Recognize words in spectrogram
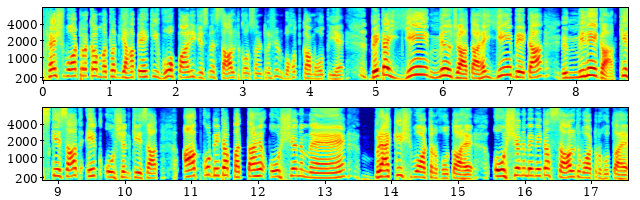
फ्रेश वाटर का मतलब यहाँ पे है कि वो पानी जिसमें साल्ट कॉन्सेंट्रेशन बहुत कम होती है। बेटा, ये मिल जाता है, ये बेटा मिलेगा किसके साथ? एक ओशन के साथ। आपको बेटा पता है ओशन में ब्रैकिश वाटर होता है ओशन में बेटा साल्ट वाटर होता है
